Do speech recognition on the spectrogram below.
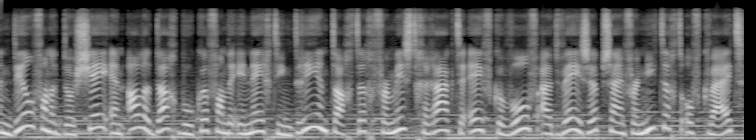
Een deel van het dossier en alle dagboeken van de in 1983 vermist geraakte Eefke Wolf uit Wezep zijn vernietigd of kwijt.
